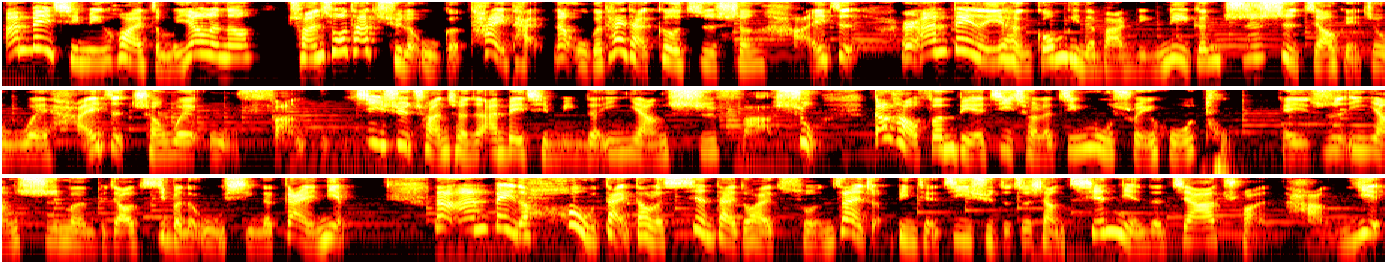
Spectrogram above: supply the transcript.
安倍晴明后来怎么样了呢？传说他娶了五个太太，那五个太太各自生孩子，而安倍呢也很公平的把灵力跟知识交给这五位孩子，成为五房，继续传承着安倍晴明的阴阳师法术，刚好分别继承了金木水火土，也就是阴阳师们比较基本的五行的概念。那安倍的后代到了现代都还存在着，并且继续着这项千年的家传行业。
